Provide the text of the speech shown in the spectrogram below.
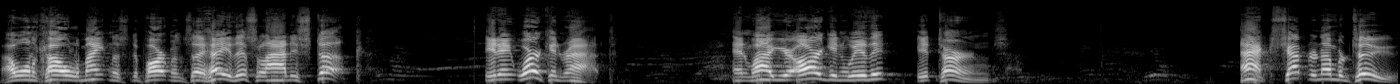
I want to call the maintenance department and say, hey, this light is stuck. It ain't working right. And while you're arguing with it, it turns. Acts chapter number 2,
